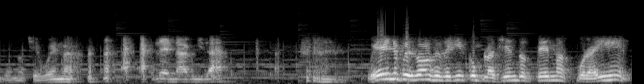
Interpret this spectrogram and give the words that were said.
de Nochebuena, de Navidad. Bueno, pues vamos a seguir complaciendo temas por ahí.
